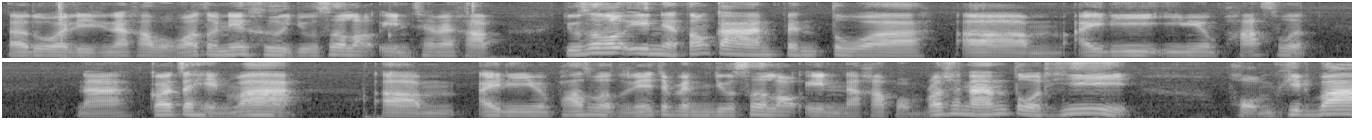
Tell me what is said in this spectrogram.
เราดูดีๆนะครับผมว่าตัวนี้คือ user login ใช่ไหมครับ user login เนี่ยต้องการเป็นตัวอ่า id email password นะก็จะเห็นว่าอ่า id email password ตัวนี้จะเป็น user login นะครับผมเพราะฉะนั้นตัวที่ผมคิดว่า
